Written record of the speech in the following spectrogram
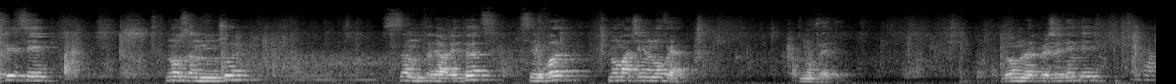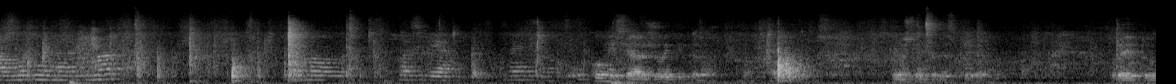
scrise. Nu sunt minciuni, sunt realități, se văd, numai cine nu vrea. Nu vede. Domnule președinte, Da, mulțumim, domnule primar. Comisia Juridică a avut cunoștință despre proiectul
